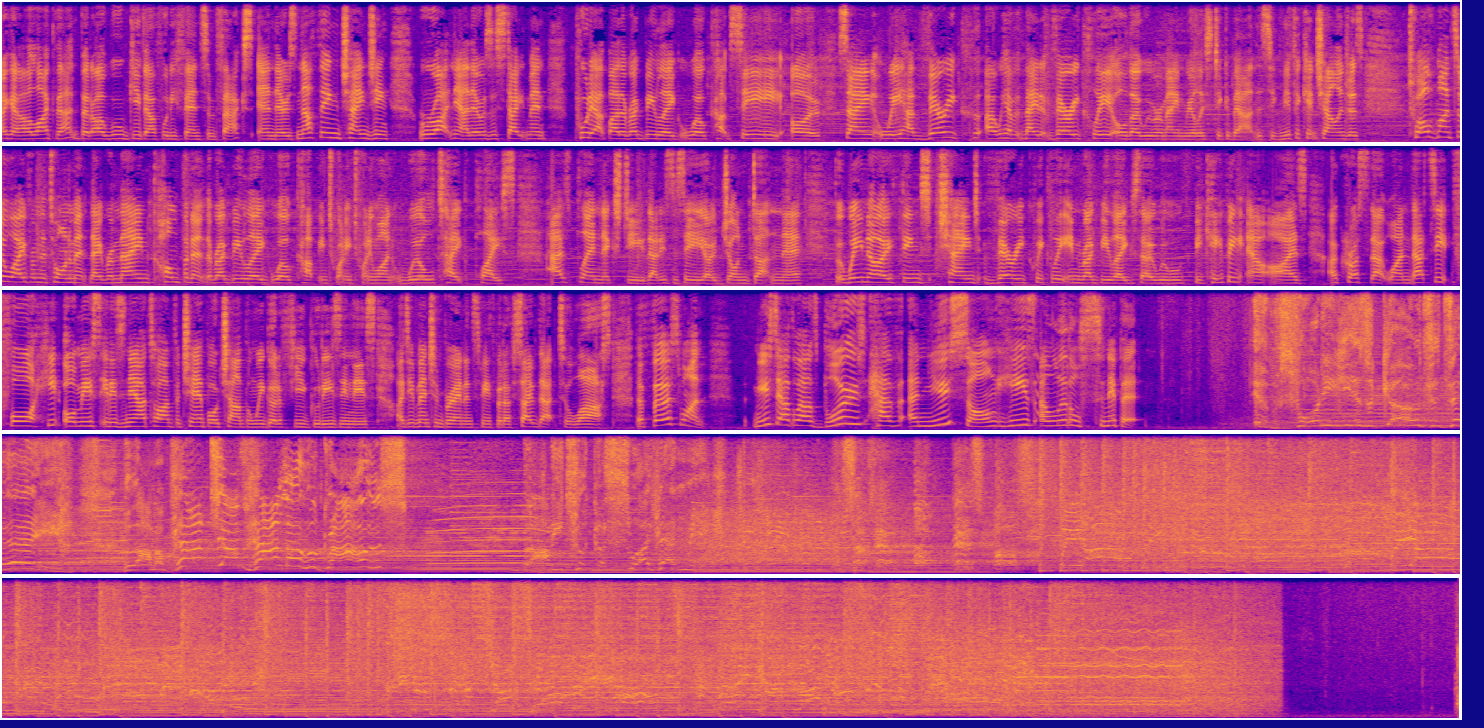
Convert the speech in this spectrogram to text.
Okay, I like that, but I will give our footy fans some facts. And there is nothing changing right now. There was a statement put out by the Rugby League World Cup CEO saying we have very cl- uh, we have made it very clear, although we remain realistic about the significant challenges. 12 months away from the tournament, they remain confident the Rugby League World Cup in 2021 will take place as planned next year. That is the CEO Jon Dutton there. But we know things change very quickly in rugby league, so we will be keeping our eyes across across that one. That's it for hit or miss. It is now time for champ or chump, and we got a few goodies in this. I did mention Brandon Smith, but I've saved that till last. The first one New South Wales Blues have a new song. Here's a little snippet. It was 40 years ago today, on a patch of hallowed grass. Body took a swipe at me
